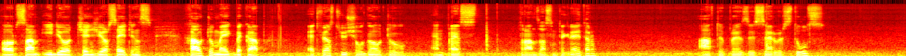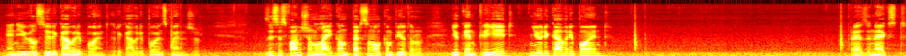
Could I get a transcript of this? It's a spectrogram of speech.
or some idiot change your settings, how to make backup? At first you shall go to and press Transas Integrator. After press the Service Tools and you will see recovery point, recovery points manager. This is function like on personal computer. You can create new recovery point, press the next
